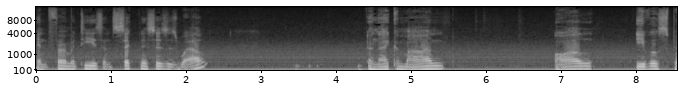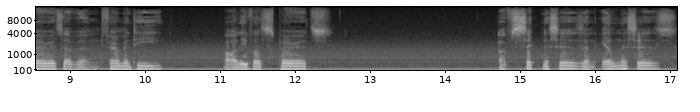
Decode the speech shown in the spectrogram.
infirmities and sicknesses as well. And I command all evil spirits of infirmity, all evil spirits of sicknesses and illnesses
